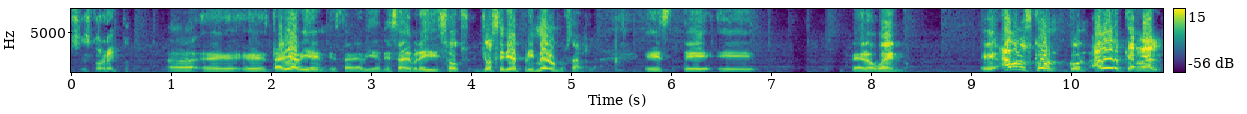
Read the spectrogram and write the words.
es correcto. Ah, eh, eh, estaría bien, estaría bien. Esa de Brady Sox, yo sería el primero en usarla. Este, pero bueno. vámonos con, con, a ver, carnal.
